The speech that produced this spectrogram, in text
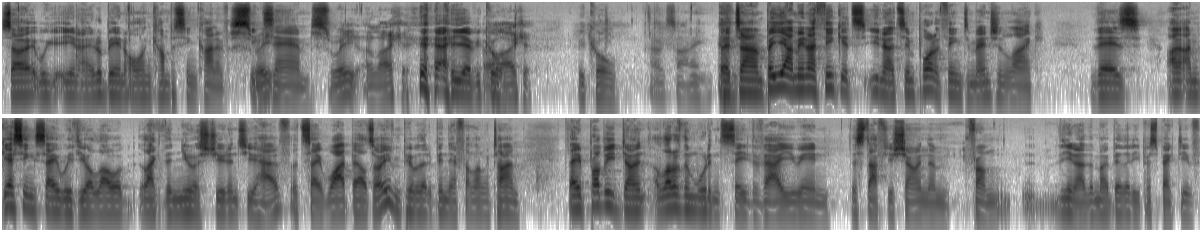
So it, we, you know, it'll be an all-encompassing kind of Sweet. exam. Sweet, I like it. yeah, yeah, be cool. I like it. Be cool. How exciting. But um, but yeah, I mean, I think it's you know it's an important thing to mention. Like, there's I- I'm guessing, say with your lower like the newer students you have, let's say white belts or even people that have been there for a longer time, they probably don't. A lot of them wouldn't see the value in the stuff you're showing them from you know the mobility perspective.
